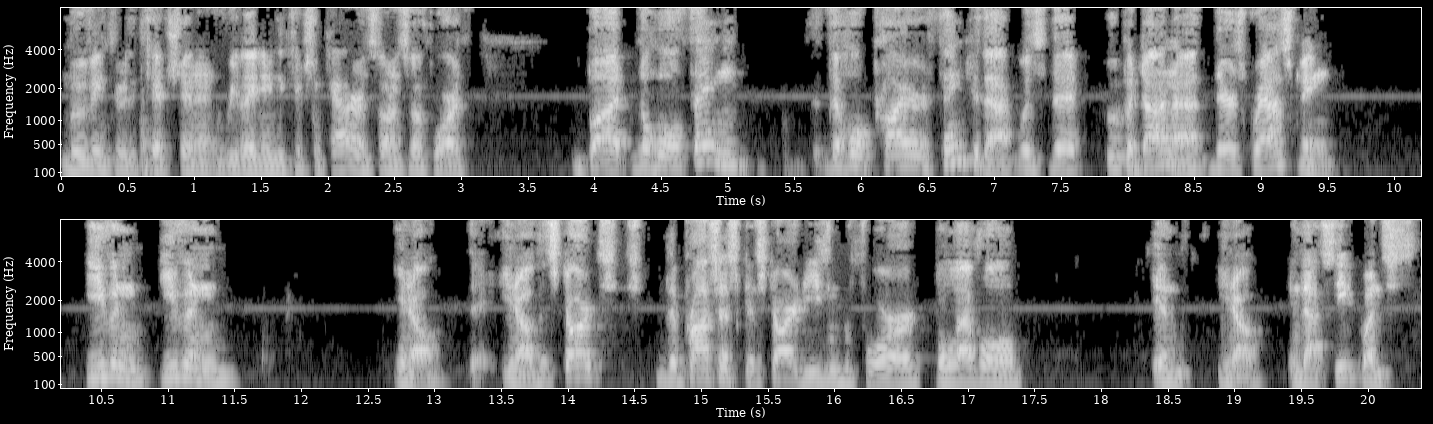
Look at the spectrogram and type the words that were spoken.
moving through the kitchen and relating to the kitchen counter and so on and so forth. But the whole thing, the whole prior thing to that was that upadana, there's grasping, even even you know, you know, the starts, the process gets started even before the level in, you know, in that sequence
